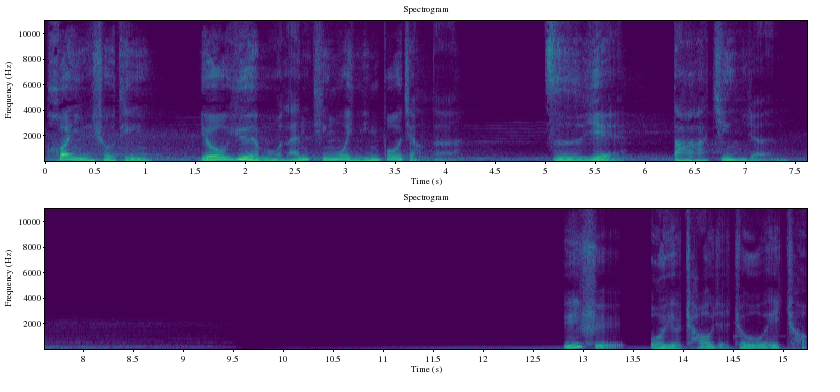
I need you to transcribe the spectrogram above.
欢迎收听由岳母兰亭为您播讲的《子夜打金人》。于是我又朝着周围瞅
